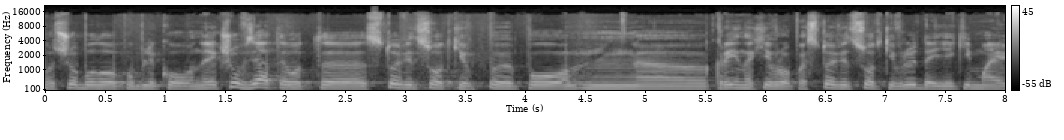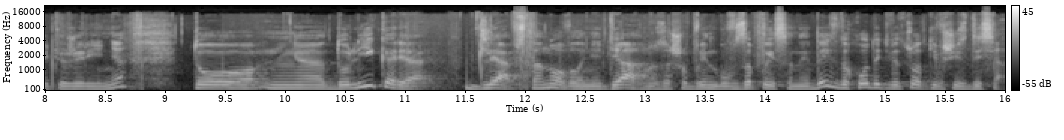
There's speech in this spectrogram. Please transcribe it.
От що було опубліковано. Якщо взяти от е, 100% по е, країнах Європи, 100% людей, які мають ожиріння, то е, до лікаря для встановлення діагнозу, щоб він був записаний, десь доходить відсотків 60.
